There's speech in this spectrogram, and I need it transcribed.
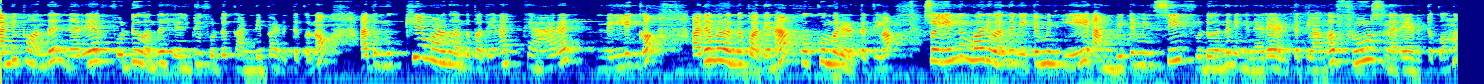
கண்டிப்பாக வந்து நிறைய ஃபுட்டு வந்து ஹெல்த்தி ஃபுட்டு கண்டிப்பாக எடுத்துக்கணும். அது முக்கியமானது வந்து பார்த்திங்கன்னா கேரட் நெல்லிக்காய் அதே மாதிரி வந்து பார்த்தீங்கன்னா குக்கும்பர் எடுத்துக்கலாம். ஸோ இந்த மாதிரி வந்து vitamin A and vitamin C food வந்து நீங்கள் நிறைய எடுத்துக்கலாங்க. ஃப்ரூட்ஸ் நிறைய எடுத்துக்கோங்க.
